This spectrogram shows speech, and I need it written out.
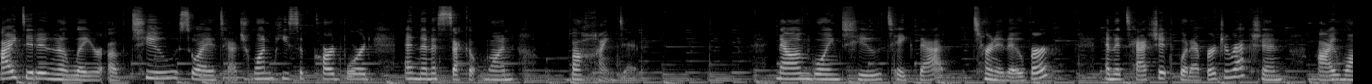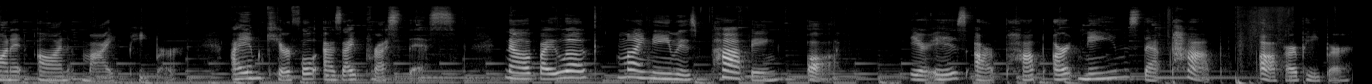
I did it in a layer of two, so I attach one piece of cardboard and then a second one behind it. Now I'm going to take that, turn it over, and attach it whatever direction I want it on my paper. I am careful as I press this. Now if I look, my name is popping off. There is our pop art names that pop off our paper.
